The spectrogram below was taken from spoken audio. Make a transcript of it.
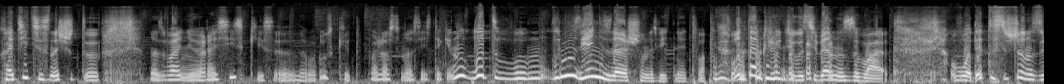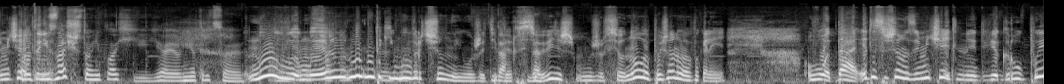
Хотите, значит, э, названия российские, э, там, русские, то, пожалуйста, у нас есть такие. Ну вот, я не знаю, что ответить на этот вопрос. Вот так люди вот себя называют. Вот, это совершенно Но замечательно. это не значит, что они плохие, я не отрицаю. Ну, мы, мы, мы Да, такие, да. мы ворчуны уже теперь. Да, все, да. видишь, мы уже все, новое, пришло новое поколение. Вот, да, это совершенно замечательные две группы.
